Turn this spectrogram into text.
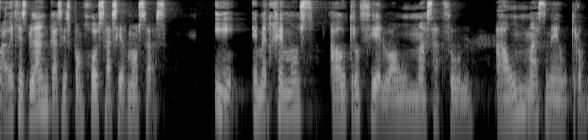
a veces blancas y esponjosas y hermosas, y emergemos a otro cielo aún más azul, aún más neutro,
